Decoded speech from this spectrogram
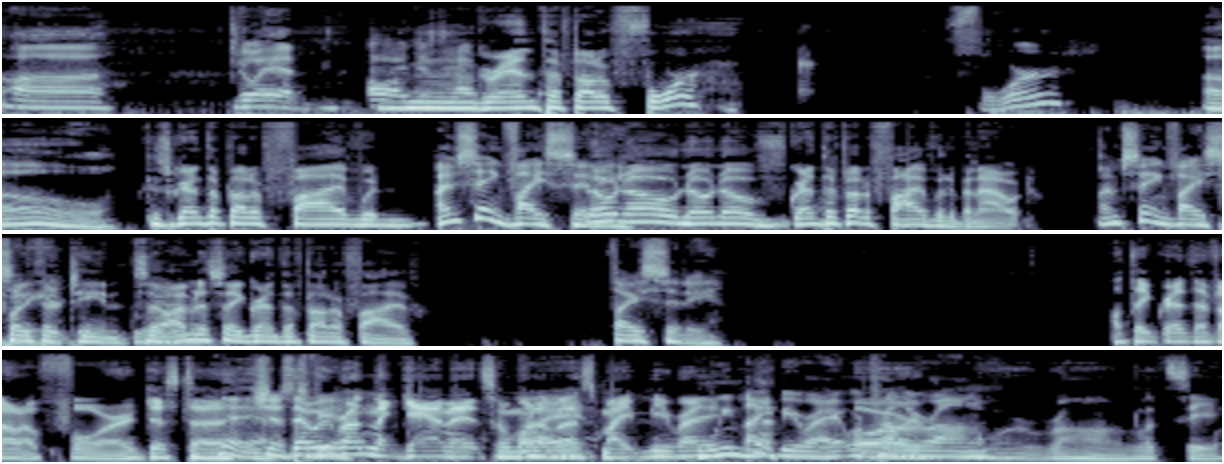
uh, uh, go ahead. Oh, I mm, Grand Theft Auto 4? four. Oh, Because Grand Theft Auto 5 would. I'm saying Vice City. No, no, no, no. Grand Theft Auto 5 would have been out I'm saying Vice City. 2013. So Yeah. I'm going to say Grand Theft Auto 5. Vice City. I'll take Grand Theft Auto 4 just to Yeah, yeah. Just that to we run the gamut, so one Right. of us might be right. We might be right. We're or, probably wrong. Or wrong. Let's see.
